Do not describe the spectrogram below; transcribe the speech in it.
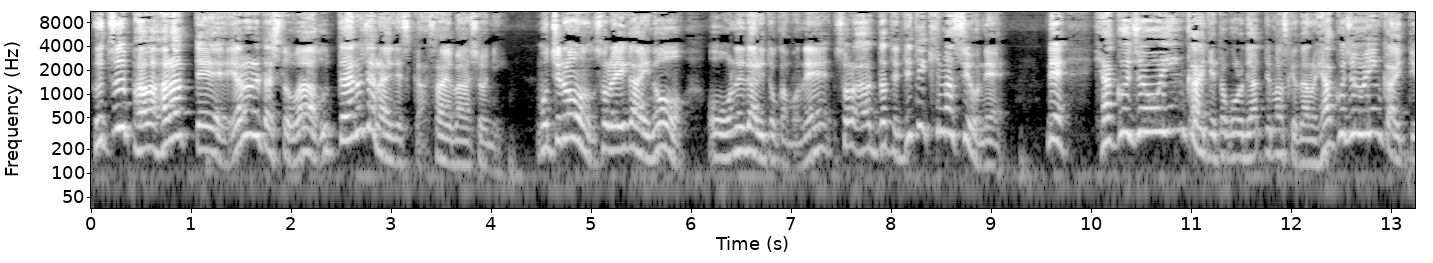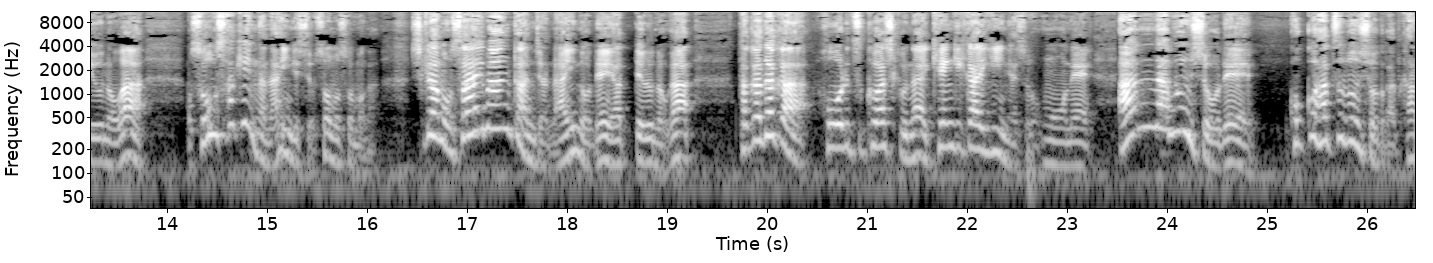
普通パワハラってやられた人は訴えるじゃないですか、裁判所に。もちろんそれ以外のおねだりとかもね、それはだって出てきますよね。で、百条委員会ってところでやってますけど、あの百条委員会っていうのは、捜査権がないんですよ、そもそもが。しかも裁判官じゃないのでやってるのが、たかだか法律詳しくない県議会議員ですよ。もうね、あんな文章で告発文章とか考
